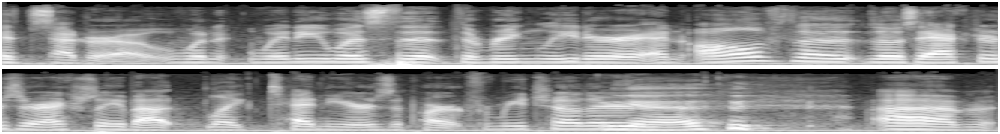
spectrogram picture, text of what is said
etc. When Winnie was the the ringleader, and all of the those actors are actually about like ten years apart from each other. Yeah. Um,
